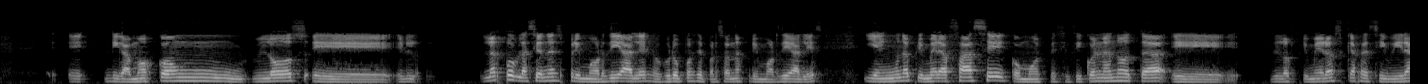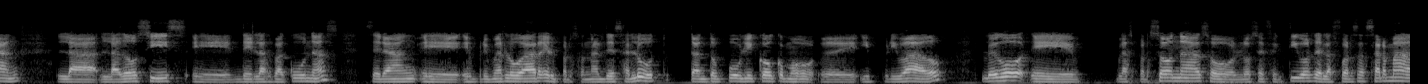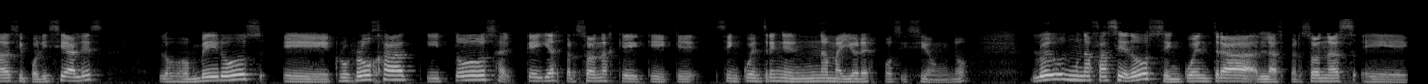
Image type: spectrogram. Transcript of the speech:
eh, digamos con los eh, las poblaciones primordiales, los grupos de personas primordiales, y en una primera fase, como especificó en la nota, eh, los primeros que recibirán la, la dosis de las vacunas serán, en primer lugar, el personal de salud, tanto público como eh, y privado. Luego, eh, las personas o los efectivos de las Fuerzas Armadas y policiales, los bomberos, eh, Cruz Roja y todas aquellas personas que, que, se encuentren en una mayor exposición, ¿no? Luego en una fase 2 se encuentran las personas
